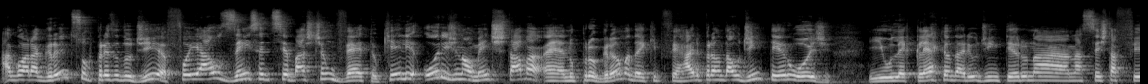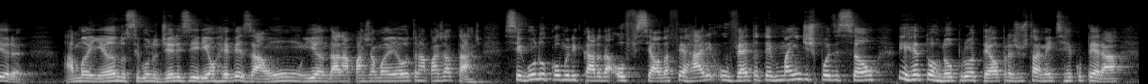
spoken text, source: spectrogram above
Agora, a grande surpresa do dia foi a ausência de Sebastian Vettel, que ele originalmente estava é, no programa da equipe Ferrari para andar o dia inteiro hoje, e o Leclerc andaria o dia inteiro na, na sexta-feira. Amanhã, no segundo dia, eles iriam revezar. Um ia andar na parte da manhã, outro na parte da tarde. Segundo o comunicado da oficial da Ferrari, o Vettel teve uma indisposição e retornou para o hotel para justamente se recuperar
